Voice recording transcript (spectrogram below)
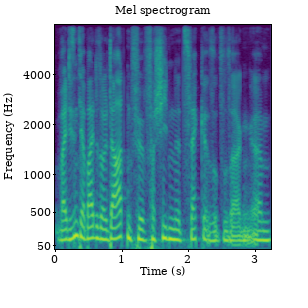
Weil die sind ja beide Soldaten für verschiedene Zwecke sozusagen. Ähm,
